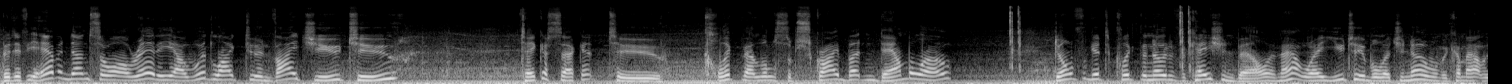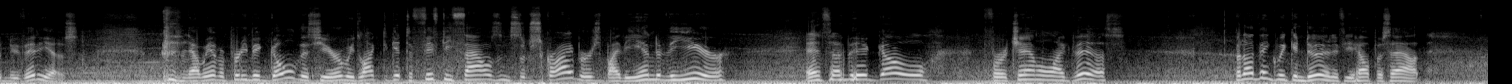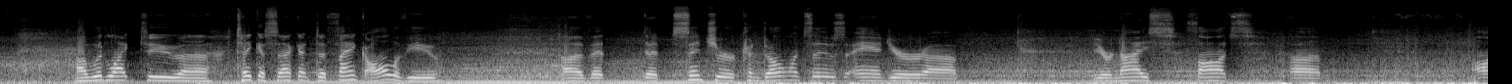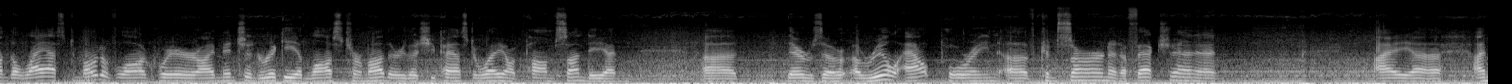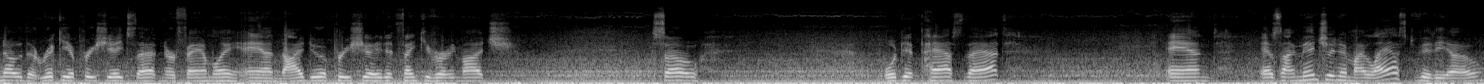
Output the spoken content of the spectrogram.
But if you haven't done so already, I would like to invite you to take a second to click that little subscribe button down below. Don't forget to click the notification bell, and that way YouTube will let you know when we come out with new videos. now, we have a pretty big goal this year. We'd like to get to 50,000 subscribers by the end of the year it's a big goal for a channel like this, but I think we can do it if you help us out. I would like to uh, take a second to thank all of you uh, that that sent your condolences and your uh, your nice thoughts um, on the last motovlog where I mentioned Ricky had lost her mother that she passed away on Palm Sunday and uh, there was a, a real outpouring of concern and affection and I uh, I know that Ricky appreciates that and her family and I do appreciate it. Thank you very much. So we'll get past that and as I mentioned in my last video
